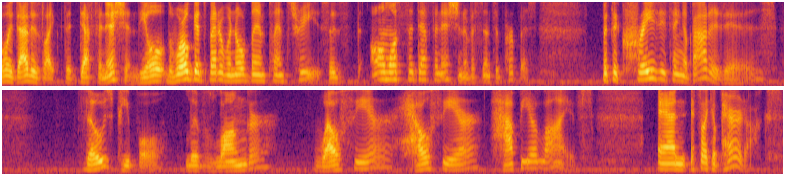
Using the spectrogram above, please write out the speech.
boy, that is like the definition. The, old, the world gets better when old man plants trees. It's almost the definition of a sense of purpose. But the crazy thing about it is, those people live longer, wealthier, healthier, happier lives. And it's like a paradox.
